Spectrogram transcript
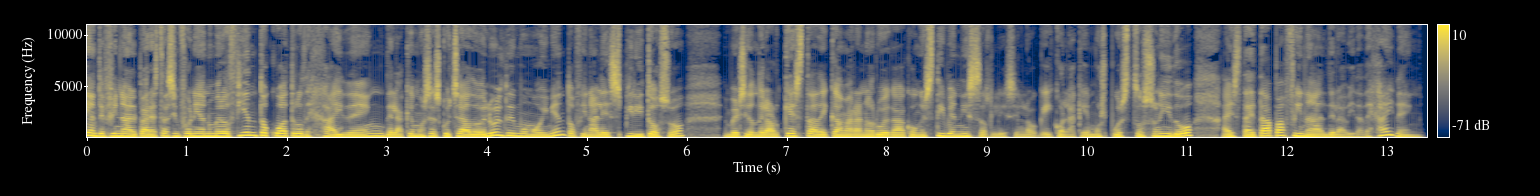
Radiante final para esta sinfonía número 104 de Haydn, de la que hemos escuchado el último movimiento final espiritoso, en versión de la Orquesta de Cámara Noruega con Steven Isserlis, y con la que hemos puesto sonido a esta etapa final de la vida de Haydn.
